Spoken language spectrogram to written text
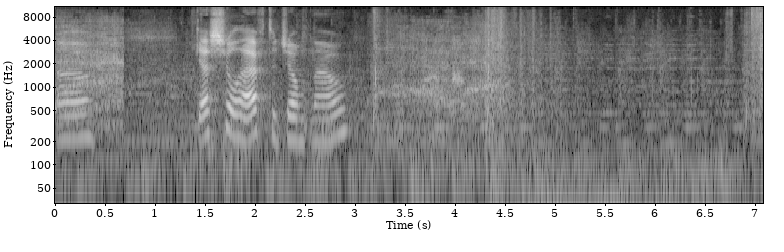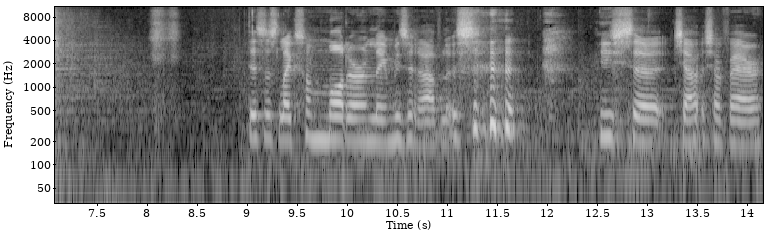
Uh, guess you'll have to jump now. This is like some modern Les Miserables. he's uh, Ja- Javert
